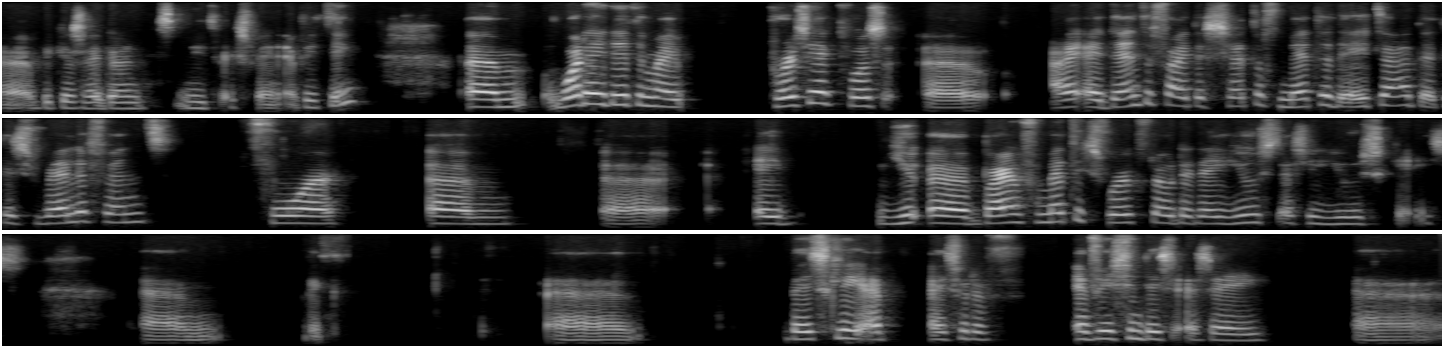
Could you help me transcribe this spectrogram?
uh, because I don't need to explain everything. Um, what I did in my project was uh, I identified a set of metadata that is relevant for um, a, a, bioinformatics workflow that I used as a use case. Um, like, basically, I, I sort of envision this as a uh,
